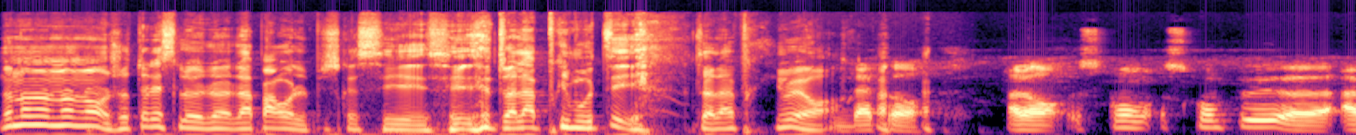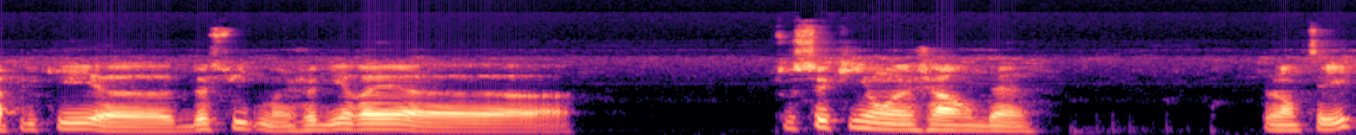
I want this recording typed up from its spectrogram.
Non, non, non, non, je te laisse la parole puisque c'est toi la primauté, toi la primeur. D'accord. Alors, ce qu'on peut euh, appliquer euh, de suite, moi, je dirais, euh, tous ceux qui ont un jardin planté,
